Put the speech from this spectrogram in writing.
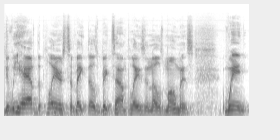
do we have the players to make those big time plays in those moments when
